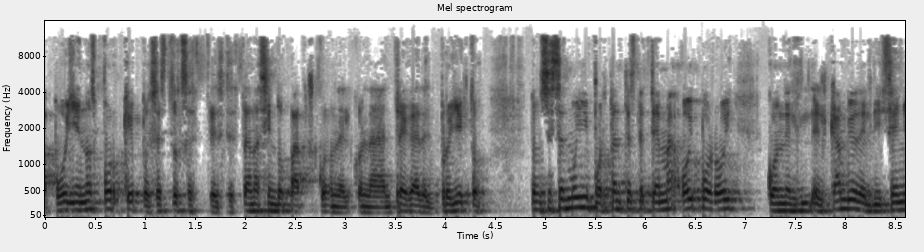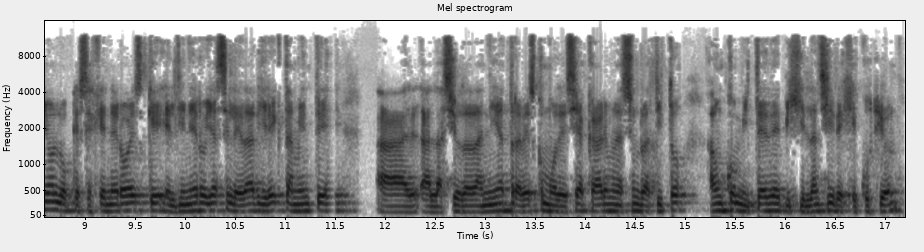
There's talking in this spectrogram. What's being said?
apóyenos porque pues estos se, están haciendo patos con, el, con la entrega del proyecto. Entonces es muy importante este tema. Hoy por hoy, con el, cambio del diseño, lo que se generó es que el dinero ya se le da directamente a, la ciudadanía a través, como decía Karen hace un ratito, a un comité de vigilancia y de ejecución.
